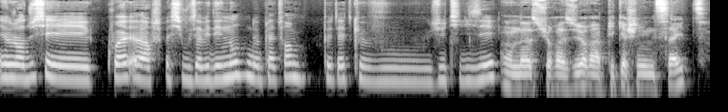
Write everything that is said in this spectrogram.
Et aujourd'hui, c'est quoi? Alors, je sais pas si vous avez des noms de plateformes, peut-être que vous utilisez. On a sur Azure Application Insight.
